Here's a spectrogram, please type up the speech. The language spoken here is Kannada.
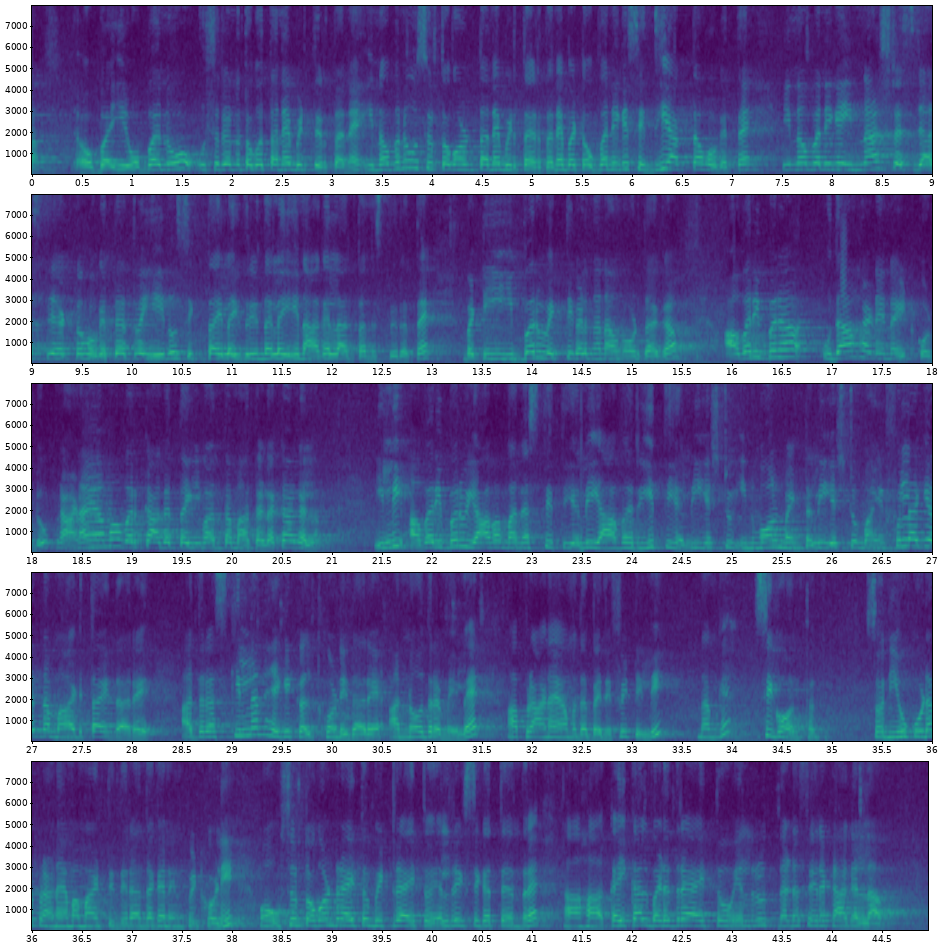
ಒಬ್ಬ ಈ ಒಬ್ಬನೂ ಉಸಿರನ್ನು ತಗೋತಾನೆ ಬಿಡ್ತಿರ್ತಾನೆ, ಇನ್ನೊಬ್ಬನು ಉಸಿರು ತಗೊಳ್ತಾನೆ ಬಿಡ್ತಾ ಇರ್ತಾನೆ ಬಟ್ ಒಬ್ಬನಿಗೆ ಸಿದ್ಧಿ ಆಗ್ತಾ ಹೋಗುತ್ತೆ, ಇನ್ನೊಬ್ಬನಿಗೆ ಇನ್ನೂ ಸ್ಟ್ರೆಸ್ ಜಾಸ್ತಿ ಆಗ್ತಾ ಹೋಗುತ್ತೆ ಅಥವಾ ಏನೂ ಸಿಗ್ತಾ ಇಲ್ಲ, ಇದರಿಂದೆಲ್ಲ ಏನಾಗಲ್ಲ ಅಂತ ಅನ್ನಿಸ್ತಿರುತ್ತೆ ಬಟ್ ಈ ಇಬ್ಬರು ವ್ಯಕ್ತಿಗಳನ್ನ ನಾವು ನೋಡಿದಾಗ ಅವರಿಬ್ಬರ ಉದಾಹರಣೆನ ಇಟ್ಕೊಂಡು ಪ್ರಾಣಾಯಾಮ ವರ್ಕ್ ಆಗತ್ತಾ ಇಲ್ವಾ ಅಂತ ಮಾತಾಡೋಕ್ಕಾಗಲ್ಲ. ಇಲ್ಲಿ ಅವರಿಬ್ಬರು ಯಾವ ಮನಸ್ಥಿತಿಯಲ್ಲಿ, ಯಾವ ರೀತಿಯಲ್ಲಿ, ಎಷ್ಟು ಇನ್ವಾಲ್ವ್ಮೆಂಟಲ್ಲಿ ಎಷ್ಟು ಮೈಂಡ್ಫುಲ್ಲಾಗಿ ಅದನ್ನ ಮಾಡ್ತಾ ಇದ್ದಾರೆ, ಅದರ ಸ್ಕಿಲ್ಲನ್ನು ಹೇಗೆ ಕಲ್ತ್ಕೊಂಡಿದ್ದಾರೆ ಅನ್ನೋದರ ಮೇಲೆ ಆ ಪ್ರಾಣಾಯಾಮದ ಬೆನಿಫಿಟ್ ಇಲ್ಲಿ ನಮಗೆ ಸಿಗೋವಂಥದ್ದು. ಸೊ ನೀವು ಕೂಡ ಪ್ರಾಣಾಯಾಮ ಮಾಡ್ತಿದ್ದೀರಾ ಅಂದಾಗ ನೆನ್ಪಿಟ್ಕೊಳ್ಳಿ, ಓ, ಉಸಿರು ತೊಗೊಂಡ್ರೆ ಆಯಿತು ಬಿಟ್ಟರೆ ಆಯಿತು, ಎಲ್ರಿಗೆ ಸಿಗತ್ತೆ ಅಂದರೆ ಹಾಂ ಕೈಕಾಲು ಬಡಿದ್ರೆ ಆಯಿತು ಎಲ್ಲರೂ ದಡ ಸೇರೋಕ್ಕಾಗಲ್ಲ.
